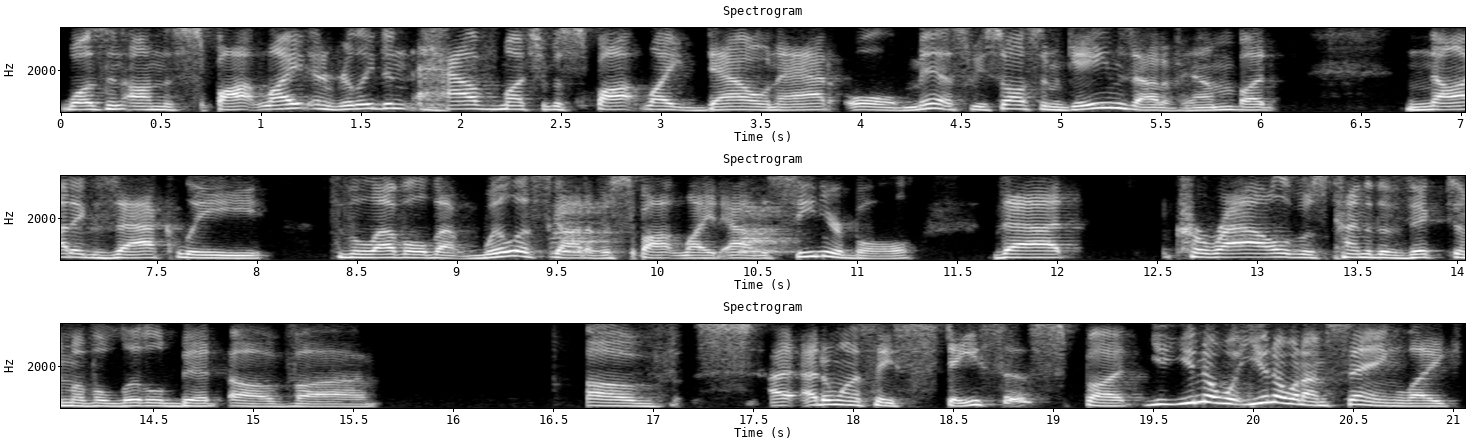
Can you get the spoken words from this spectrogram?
wasn't on the spotlight, and really didn't have much of a spotlight down at Ole Miss. We saw some games out of him, but not exactly to the level that Willis got of a spotlight out of the Senior Bowl. That Corral was kind of the victim of a little bit of. Uh, of I, I don't want to say stasis, but you, you know what you know what I'm saying. Like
